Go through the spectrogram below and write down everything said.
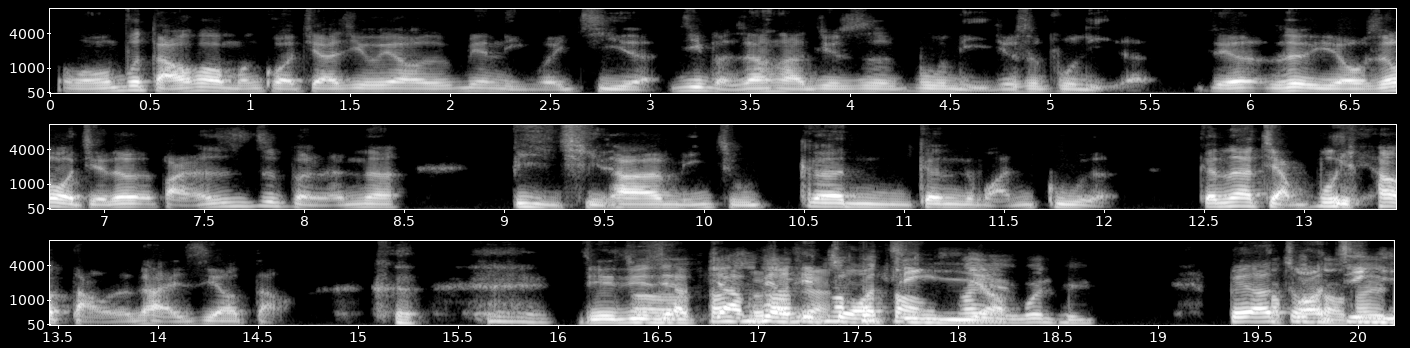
我们不倒的话，我们国家就要面临危机了。基本上他就是不理，就是不理了。有有时候我觉得反而是日本人呢，比其他民族更更顽固了，跟他讲不 要倒了，他还是要倒。就就这样，不要不要去抓金鱼啊！问题，不要抓金鱼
